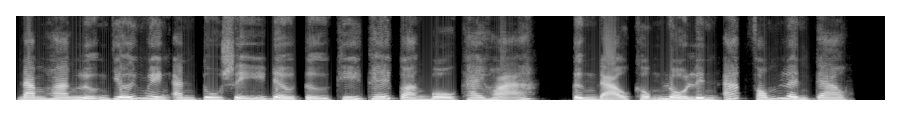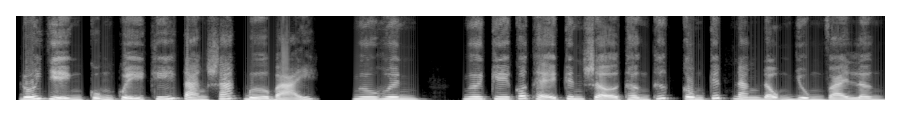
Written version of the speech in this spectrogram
nam hoang lưỡng giới nguyên anh tu sĩ đều tự khí thế toàn bộ khai hỏa, từng đạo khổng lồ linh áp phóng lên cao, đối diện cũng quỷ khí tàn sát bừa bãi, ngư huynh, ngươi kia có thể kinh sợ thần thức công kích năng động dùng vài lần.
